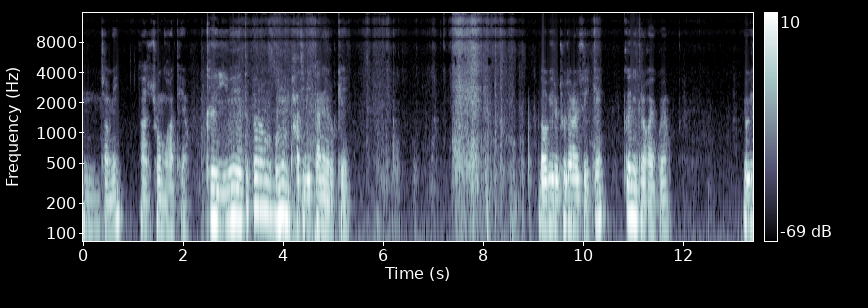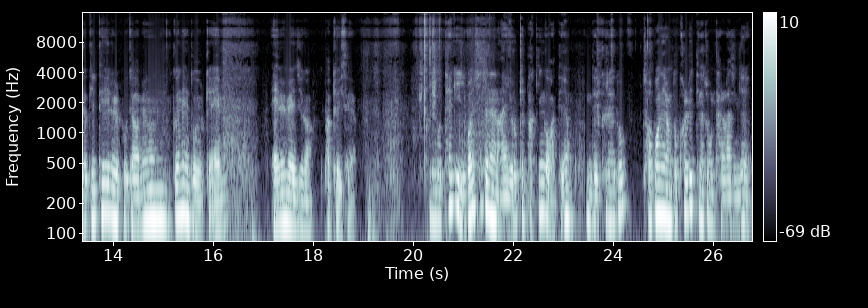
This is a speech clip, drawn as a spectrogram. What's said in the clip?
음, 점이 아주 좋은 것 같아요. 그 이외에 특별한 부분은 바지 밑단에 이렇게 너비를 조절할 수 있게 끈이 들어가 있고요. 여기서 디테일을 보자면 끈에도 이렇게 M, MMLG가 박혀 있어요. 그리고 택이 이번 시즌에는 아예 이렇게 바뀐 것 같아요. 근데 그래도 저번이랑 또 퀄리티가 조금 달라진 게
